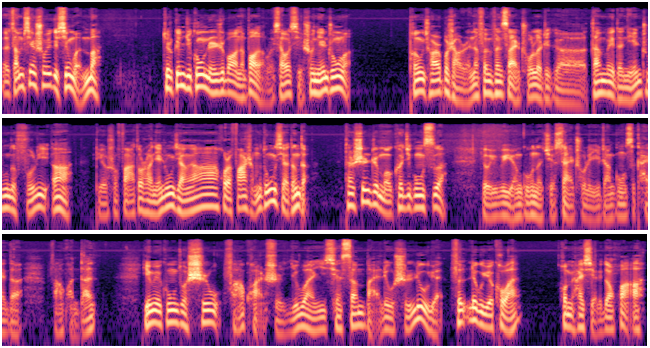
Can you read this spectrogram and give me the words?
呃，咱们先说一个新闻吧，就是根据《工人日报》呢报道了消息，说年终了，朋友圈不少人呢纷纷晒出了这个单位的年终的福利啊，比如说发多少年终奖呀，或者发什么东西啊等等。但深圳某科技公司啊，有一位员工呢却晒出了一张公司开的罚款单，因为工作失误，罚款是一万一千三百六十六元，分六个月扣完。后面还写了一段话啊，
